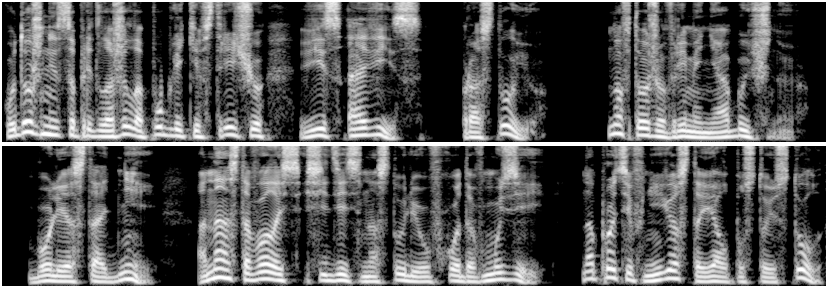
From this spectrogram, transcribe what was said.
художница предложила публике встречу виз-а-виз, простую, но в то же время необычную. Более ста дней она оставалась сидеть на стуле у входа в музей, напротив нее стоял пустой стул,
